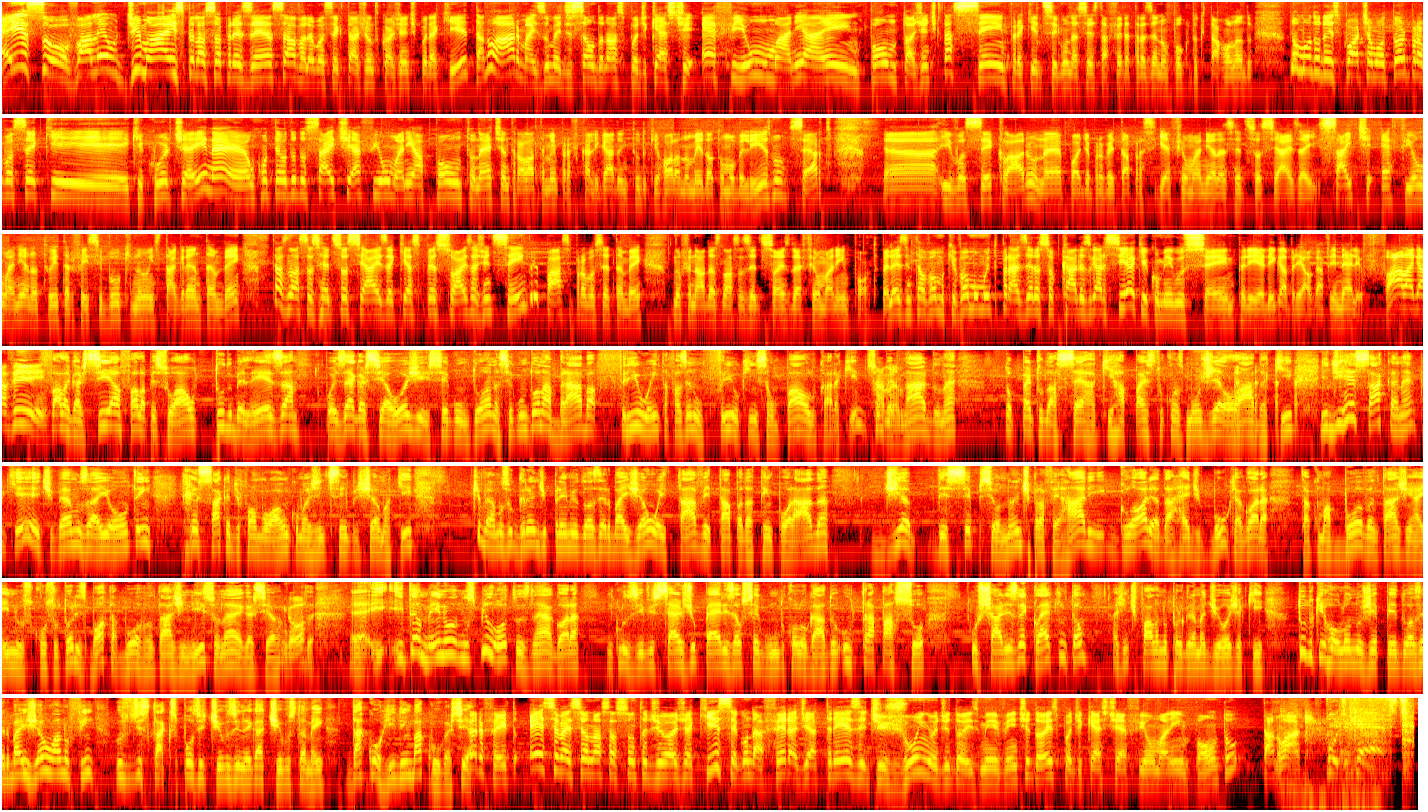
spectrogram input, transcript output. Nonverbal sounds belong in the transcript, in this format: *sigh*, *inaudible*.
É isso! Valeu demais pela sua presença, valeu você que tá junto com a gente por aqui. Tá no ar mais uma edição do nosso podcast F1 Mania em ponto. A gente que tá sempre aqui de segunda a sexta-feira trazendo um pouco do que tá rolando no mundo do esporte a motor para você que, que curte aí, né? É um conteúdo do site f1mania.net. Entra lá também para ficar ligado em tudo que rola no meio do automobilismo, certo? Uh, e você, claro, né, pode aproveitar para seguir F1 Mania nas redes sociais aí. Site F1 Mania no Twitter, Facebook, no Instagram também. As nossas redes sociais aqui, as pessoais, a gente sempre passa para você também no final das nossas edições do F1 Mania em Ponto, beleza? Então vamos que vamos, muito prazer, eu sou Carlos Garcia, aqui comigo sempre ele, Gabriel Gavinelli. Fala, Gavi! Fala, Garcia, fala pessoal, tudo beleza? Pois é, Garcia, hoje, segundona, segundona braba, frio, hein? Tá fazendo um frio aqui em São Paulo, cara, aqui em São ah, Bernardo, mesmo. né? Tô perto da serra aqui, rapaz, tô com as mãos geladas aqui. *laughs* e de ressaca, né? Porque tivemos aí ontem ressaca de Fórmula 1, como a gente sempre chama aqui. Tivemos o Grande Prêmio do Azerbaijão, oitava etapa da temporada. Dia decepcionante para a Ferrari, glória da Red Bull, que agora tá com uma boa vantagem aí nos construtores, bota boa vantagem nisso, né, Garcia? Oh. É, e, e, também no, nos pilotos, né? Agora, inclusive, Sérgio Pérez é o segundo colocado, ultrapassou o Charles Leclerc. Então, a gente fala no programa de hoje aqui tudo que rolou no GP do Azerbaijão, lá no fim, os destaques positivos e negativos também da corrida em Baku, Garcia. Perfeito. Esse vai ser o nosso assunto de hoje aqui, segunda-feira, dia 13 de junho de 2022, podcast F1 Mania em ponto, tá no ar. Podcast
